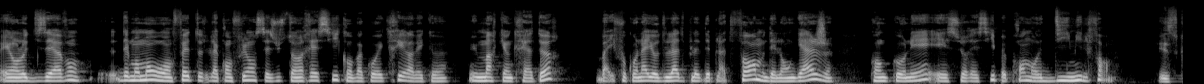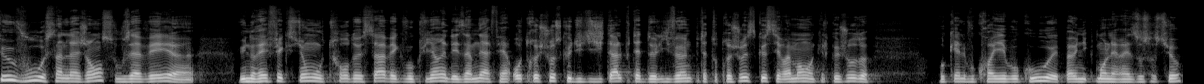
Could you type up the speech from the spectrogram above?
Et on le disait avant, dès le moment où en fait la confluence c'est juste un récit qu'on va coécrire avec une marque et un créateur, bah, il faut qu'on aille au-delà des plateformes, des langages qu'on connaît et ce récit peut prendre 10 000 formes. Est-ce que vous, au sein de l'agence, vous avez une réflexion autour de ça avec vos clients et les amener à faire autre chose que du digital, peut-être de l'event, peut-être autre chose? Est-ce que c'est vraiment quelque chose auquel vous croyez beaucoup et pas uniquement les réseaux sociaux?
